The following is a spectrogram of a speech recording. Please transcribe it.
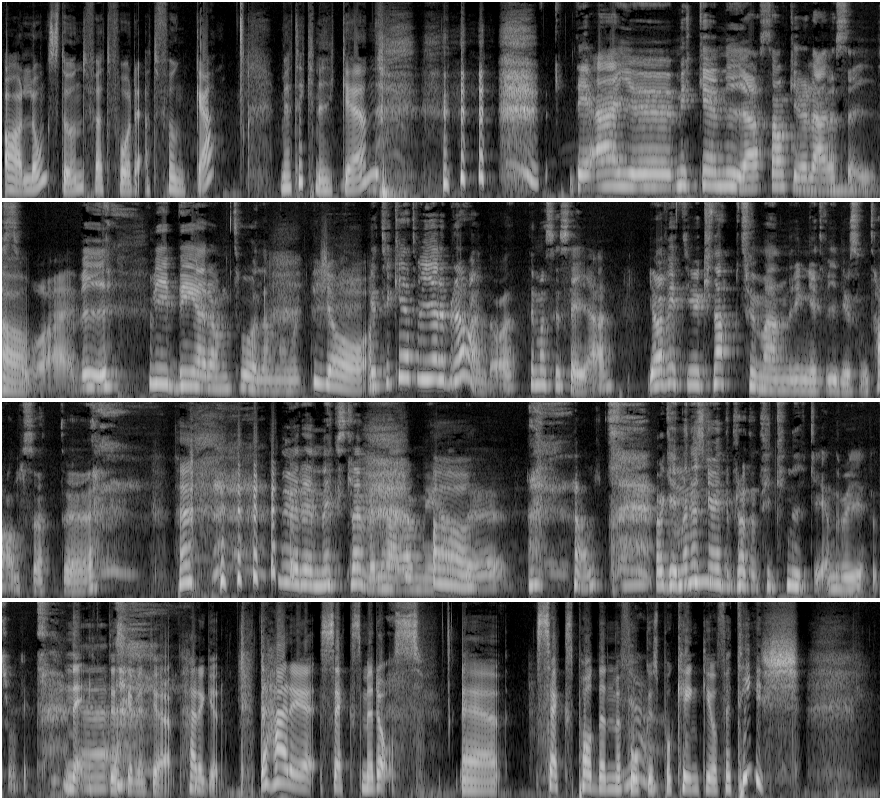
ja, lång stund för att få det att funka med tekniken. Det är ju mycket nya saker att lära sig. Ja. Så vi, vi ber om tålamod. ja. Jag tycker att vi gör det bra ändå. Det måste jag säga. Jag vet ju knappt hur man ringer ett videosamtal. Så att... eh, nu är det next level här med Ja. eh, allt. Okej, men nu ska vi inte prata teknik igen. Det var jättetråkigt. Nej, det ska vi inte göra. Herregud. Det här är Sex med oss. Eh, sexpodden med fokus på kinky och fetisch.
